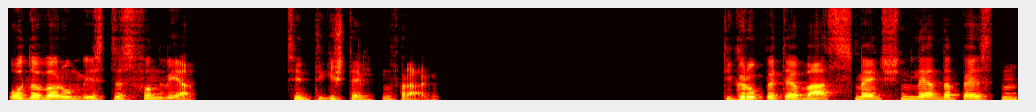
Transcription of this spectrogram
Oder warum ist es von Wert? sind die gestellten Fragen. Die Gruppe der Was-Menschen lernt am besten,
